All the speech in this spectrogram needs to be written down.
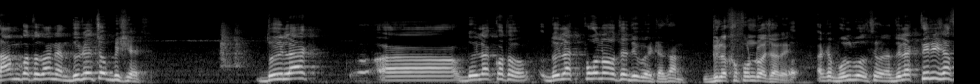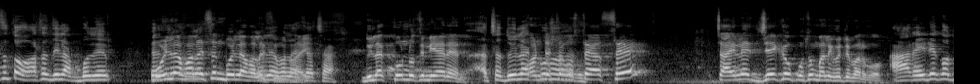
দাম কত জানেন? দুটোই চব্বিশের। দুই লাখ দুই লাখ কত? দুই লাখ পনেরোতে দিব এটা জান। দুই লক্ষ পনেরো হাজারে। এটা ভুল বলছি না। দুই লাখ তিরিশ আছে তো? আচ্ছা দিলাম। বলে বইলা ফেলাইছেন বইলা ফেলাইছেন। আচ্ছা। দুই লাখ পনেরোতে নিয়ে নেন। আচ্ছা দুই লাখ পনেরো অবস্থায় আছে। চাইলে যে কেউ প্রথম মালিক হতে পারব। আর এইটা কত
